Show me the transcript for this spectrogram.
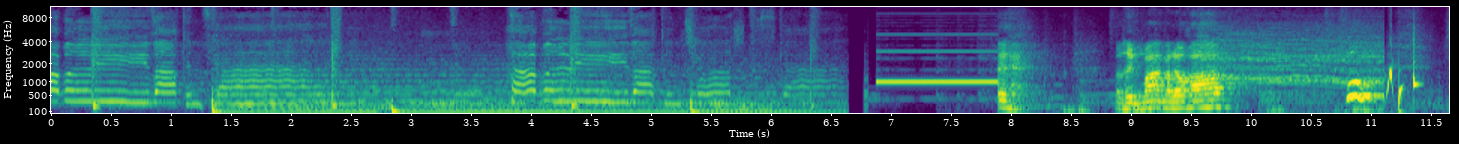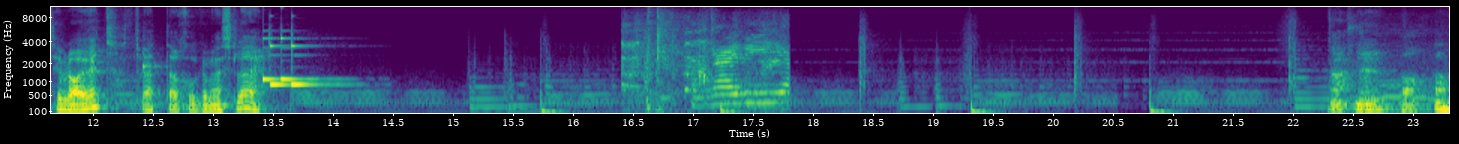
I believe I can fly. I believe I can touch the sky. เราถึงบ้านกันแล้วครับ Ser bra ut. Tvätta och koka musslor. อะหนึ่งสองสาม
